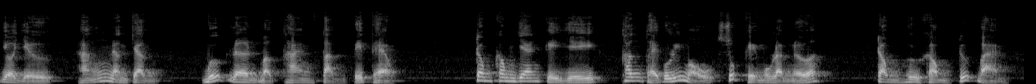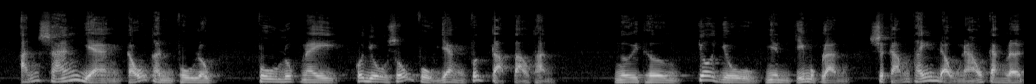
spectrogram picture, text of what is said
do dự, hắn nâng chân, bước lên bậc thang tầng tiếp theo. Trong không gian kỳ dị, thân thể của Lý Mộ xuất hiện một lần nữa. Trong hư không trước bàn, ánh sáng vàng cấu thành phù lục. Phù lục này có vô số phù văn phức tạp tạo thành. Người thường cho dù nhìn chỉ một lần sẽ cảm thấy đầu não căng lên.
